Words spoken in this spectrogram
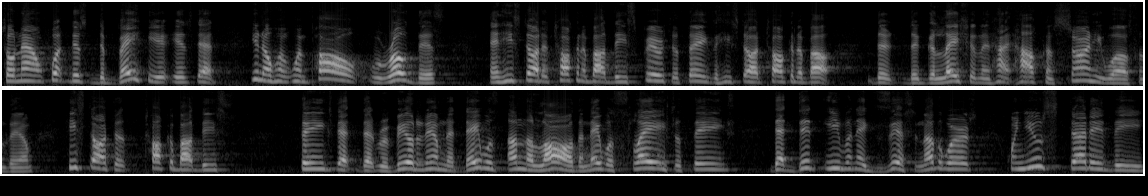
So now, what this debate here is that, you know, when, when Paul wrote this and he started talking about these spiritual things and he started talking about the, the Galatians and how, how concerned he was for them, he started to talk about these things that, that revealed to them that they was under law and they were slaves to things that didn't even exist. In other words, when you study the,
